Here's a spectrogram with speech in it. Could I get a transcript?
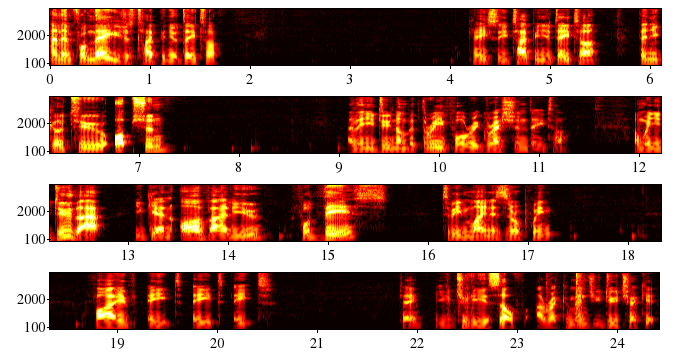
And then from there, you just type in your data. Okay, so you type in your data, then you go to option, and then you do number three for regression data. And when you do that, you get an R value for this to be minus 0.5888. Okay, you can check it yourself. I recommend you do check it.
